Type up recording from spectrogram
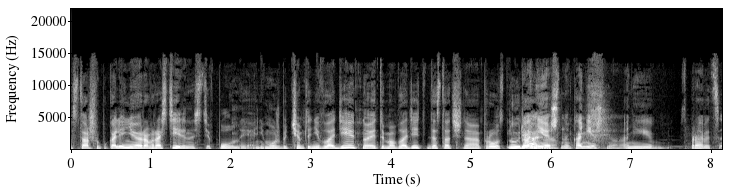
старшего поколения в растерянности в полной. Они, может быть, чем-то не владеют, но этим овладеть достаточно просто. Ну, реально. Конечно, конечно, они справятся.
